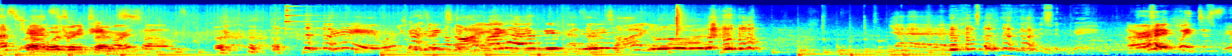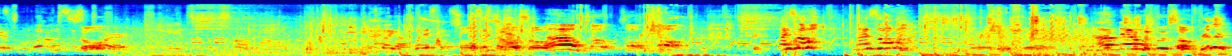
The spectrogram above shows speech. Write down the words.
Last chance was to redeem intense. ourselves. Hey, we're You guys doing are okay. tying. I got You guys are tying a lot. Yay! It's a pretty innocent game. Alright, wait, just Spiritual what was the. Soul. score? Stealing someone's oh soul and all. What's going on? What is this? Soul, What's this soul, soul. Oh, So, so, so. my soul! My soul! Oh Get the no! blue soul. really?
